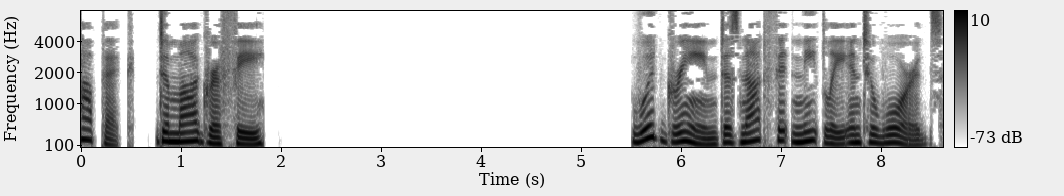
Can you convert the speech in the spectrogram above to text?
Topic: Demography Wood Green does not fit neatly into wards.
